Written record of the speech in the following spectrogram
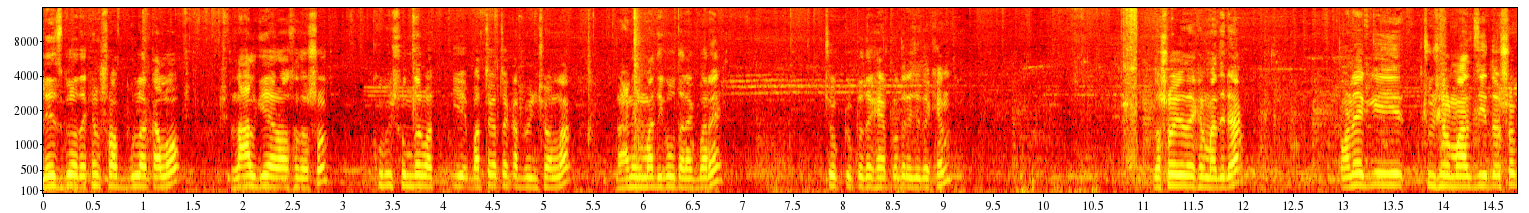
লেজগুলো দেখেন সবগুলা কালো লাল গিয়ার আছে দর্শক। খুবই সুন্দর ইয়ে, বাচ্চা কাচ্চা কাটবে ইনশাল্লাহ রানিং মাদি কৌতার একবারে। চোখ টুকটা দেখে আপনাদের এই যে দেখেন। দর্শক দেখেন মাদিটা। অনেকই চুরিশাল মাদি দর্শক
